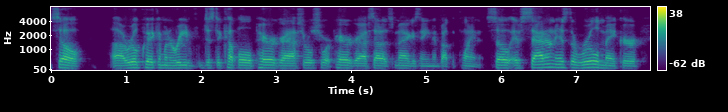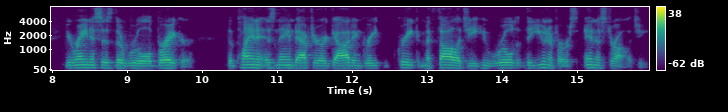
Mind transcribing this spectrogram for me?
so uh, real quick, I'm going to read just a couple paragraphs, real short paragraphs out of this magazine about the planet. So, if Saturn is the rule maker, Uranus is the rule breaker. The planet is named after a god in Greek, Greek mythology who ruled the universe in astrology.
